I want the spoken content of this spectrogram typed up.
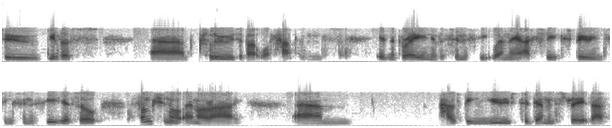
to give us uh, clues about what happens in the brain of a synesthete when they're actually experiencing synesthesia. So functional MRI um, has been used to demonstrate that,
